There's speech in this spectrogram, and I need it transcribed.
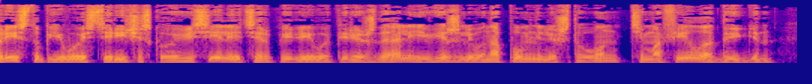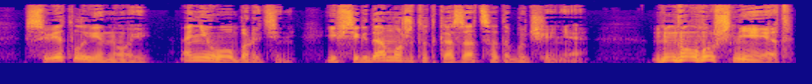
Приступ его истерического веселья терпеливо переждали и вежливо напомнили, что он Тимофей Ладыгин, светлый иной, а не оборотень, и всегда может отказаться от обучения. «Ну уж нет»,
